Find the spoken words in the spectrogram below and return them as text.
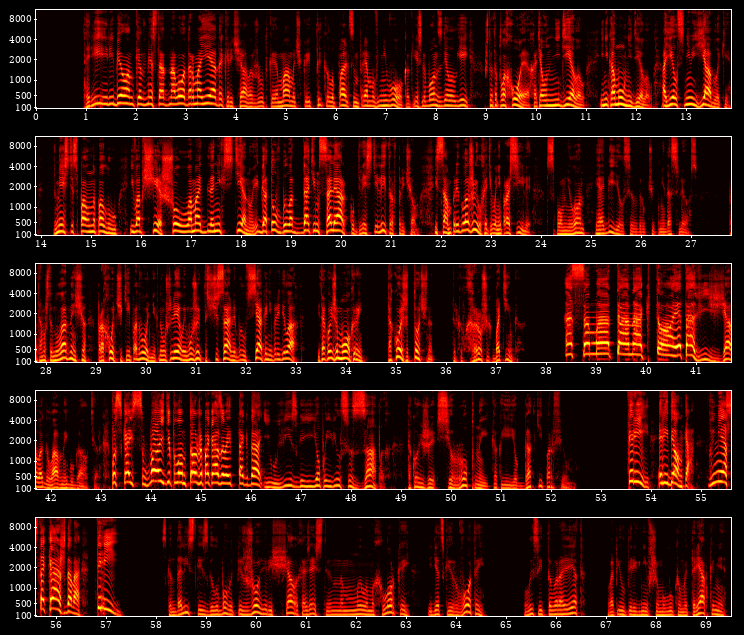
«Три ребенка вместо одного дармоеда!» — кричала жуткая мамочка и тыкала пальцем прямо в него, как если бы он сделал ей что-то плохое, хотя он не делал и никому не делал, а ел с ними яблоки, вместе спал на полу и вообще шел ломать для них стену и готов был отдать им солярку, 200 литров причем, и сам предложил, хоть его не просили. Вспомнил он и обиделся вдруг чуть не до слез. Потому что, ну ладно еще, проходчики и подводник, но уж левый мужик-то с часами был всяко не при делах. И такой же мокрый, такой же точно, только в хороших ботинках. «А сама-то она кто это?» — визжала главный бухгалтер. «Пускай свой диплом тоже показывает тогда!» И у визга ее появился запах, такой же сиропный, как ее гадкий парфюм. «Три ребенка! Вместо каждого! Три!» Скандалистка из голубого пежо верещала хозяйственным мылом и хлоркой и детской рвотой. Лысый товаровед вопил перегнившим луком и тряпками,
